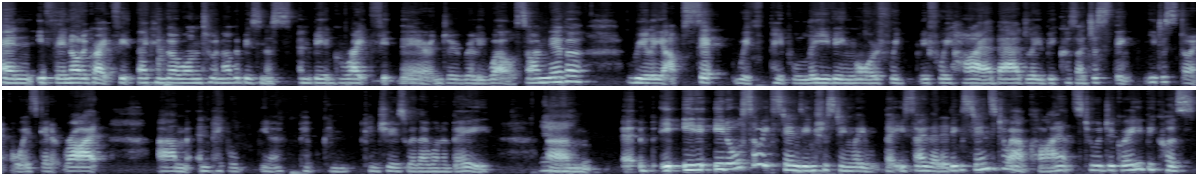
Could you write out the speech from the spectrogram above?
And if they're not a great fit they can go on to another business and be a great fit there and do really well. So i'm never really upset with people leaving or if we if we hire badly because I just think you just don't always get it right. Um, and people, you know, people can can choose where they want to be. Yeah. Um, it, it, it also extends interestingly that you say that it extends to our clients to a degree because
